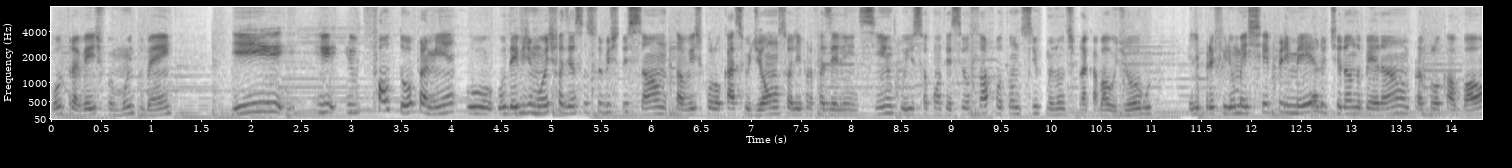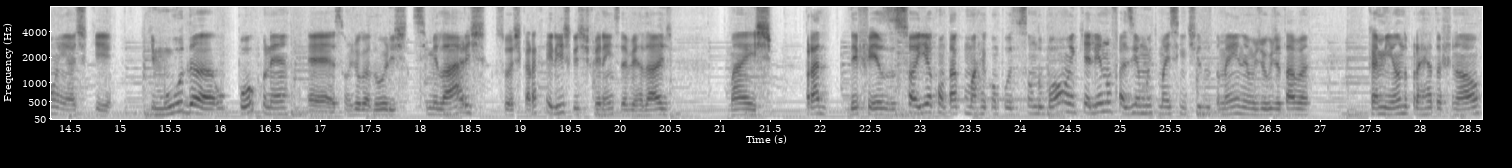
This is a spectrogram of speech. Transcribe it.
Outra vez foi muito bem. E, e, e faltou para mim o, o, David Moyes fazer essa substituição. Talvez colocasse o Johnson ali para fazer linha de 5. Isso aconteceu só faltando 5 minutos para acabar o jogo. Ele preferiu mexer primeiro, tirando o Beirão para colocar o Bowen. Acho que, que muda um pouco, né? É, são jogadores similares, suas características diferentes, é verdade. Mas para defesa só ia contar com uma recomposição do Bowen, que ali não fazia muito mais sentido também, né? O jogo já estava caminhando para a reta final.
